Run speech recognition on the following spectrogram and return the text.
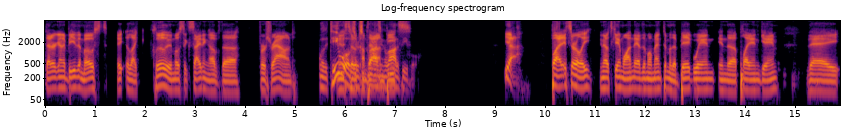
that are going to be the most eh, like clearly the most exciting of the first round. well, the T Wolves are surprising a lot of people. Yeah. but it's early. You know, it's game one. They have the momentum of the big win in the play-in game. They,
